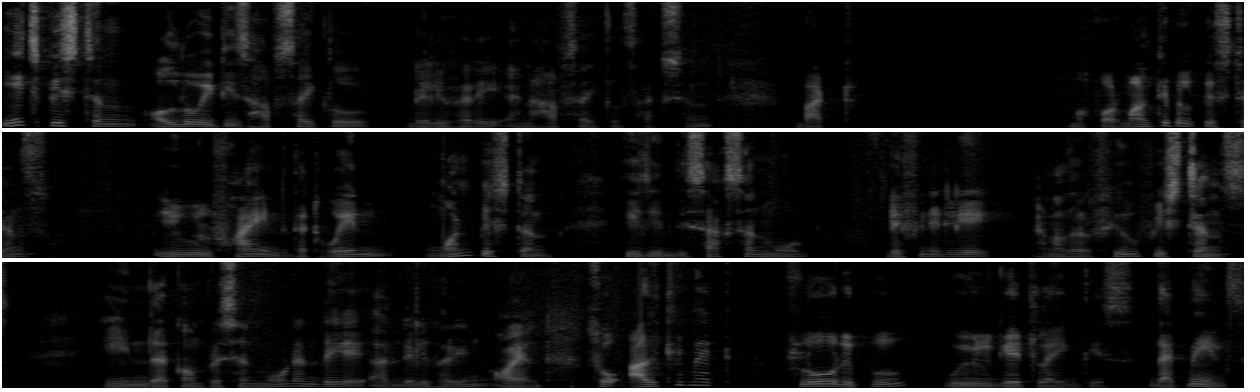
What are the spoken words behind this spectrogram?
each piston although it is half cycle delivery and half cycle suction, but for multiple pistons you will find that when one piston is in the suction mode definitely another few pistons in the compression mode and they are delivering oil. So, ultimate flow ripple we will get like this that means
